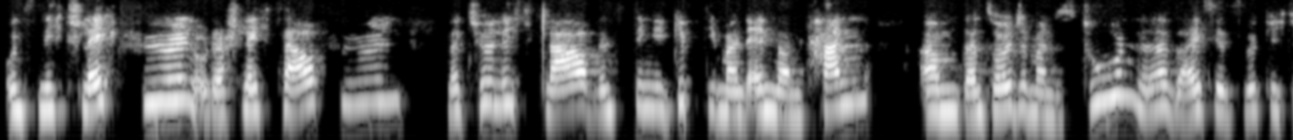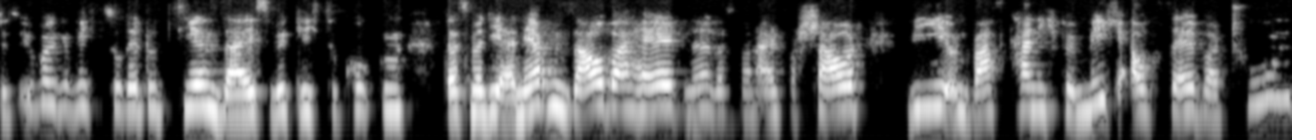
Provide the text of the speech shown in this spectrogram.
uns nicht schlecht fühlen oder schlechter fühlen. Natürlich, klar, wenn es Dinge gibt, die man ändern kann, ähm, dann sollte man das tun. Ne? Sei es jetzt wirklich das Übergewicht zu reduzieren, sei es wirklich zu gucken, dass man die Ernährung sauber hält, ne? dass man einfach schaut, wie und was kann ich für mich auch selber tun.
